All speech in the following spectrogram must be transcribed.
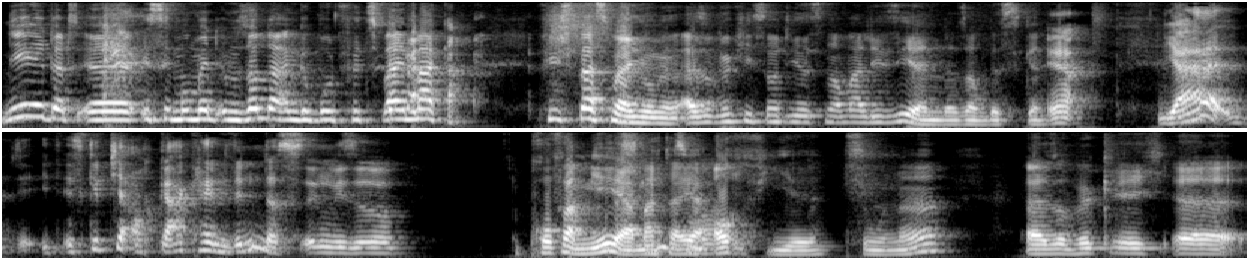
nee, das äh, ist im Moment im Sonderangebot für 2 Mark. Viel Spaß, mein Junge. Also wirklich so dieses Normalisieren da so ein bisschen. Ja. Ja, es gibt ja auch gar keinen Sinn, dass irgendwie so. Pro Familia macht da ja auch viel zu, ne? Also wirklich äh,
